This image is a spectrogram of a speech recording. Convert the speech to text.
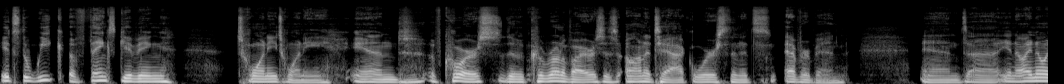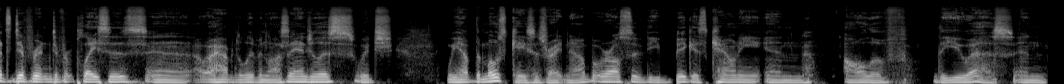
It's the week of Thanksgiving 2020. And of course, the coronavirus is on attack worse than it's ever been. And, uh, you know, I know it's different in different places. Uh, I happen to live in Los Angeles, which we have the most cases right now, but we're also the biggest county in all of the US and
